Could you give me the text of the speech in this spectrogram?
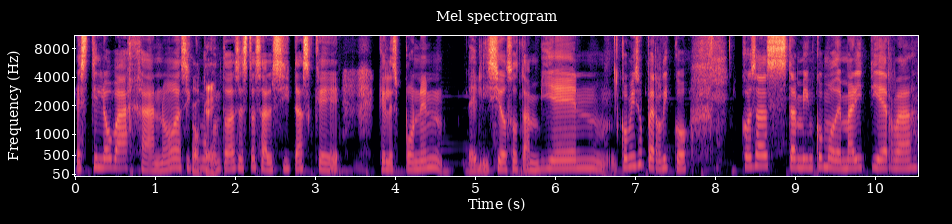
estilo baja, ¿no? Así como con todas estas salsitas que, que les ponen delicioso también. Comí súper rico. Cosas también como de mar y tierra.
